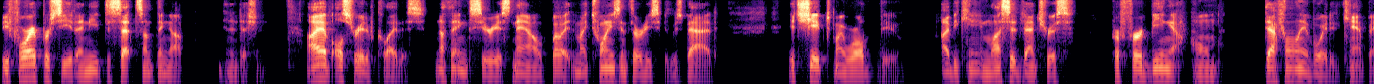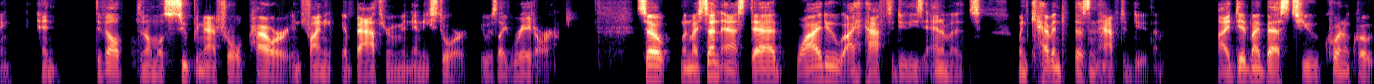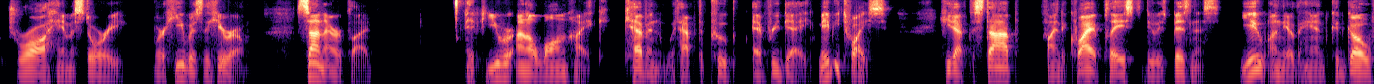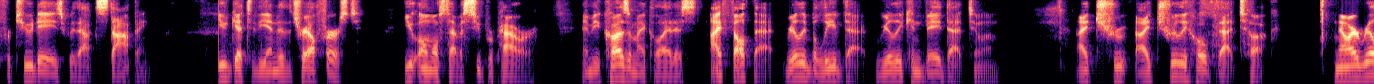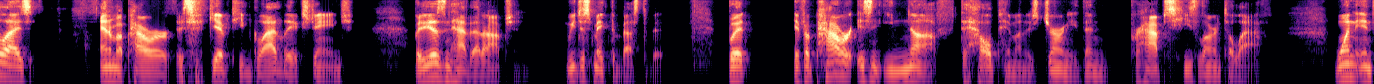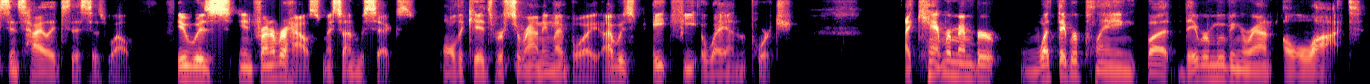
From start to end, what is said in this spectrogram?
Before I proceed, I need to set something up in addition. I have ulcerative colitis, nothing serious now, but in my 20s and 30s, it was bad. It shaped my worldview. I became less adventurous, preferred being at home, definitely avoided camping, and developed an almost supernatural power in finding a bathroom in any store. It was like radar. So when my son asked, Dad, why do I have to do these enemas when Kevin doesn't have to do them? I did my best to quote unquote draw him a story where he was the hero. Son, I replied, if you were on a long hike, Kevin would have to poop every day, maybe twice. He'd have to stop, find a quiet place to do his business. You, on the other hand, could go for two days without stopping. You'd get to the end of the trail first. You almost have a superpower. And because of my colitis, I felt that, really believed that, really conveyed that to him. I, tr- I truly hope that took. Now, I realize enema power is a gift he'd gladly exchange, but he doesn't have that option. We just make the best of it. But if a power isn't enough to help him on his journey, then perhaps he's learned to laugh. One instance highlights this as well. It was in front of our house. My son was six. All the kids were surrounding my boy. I was eight feet away on the porch. I can't remember what they were playing, but they were moving around a lot.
